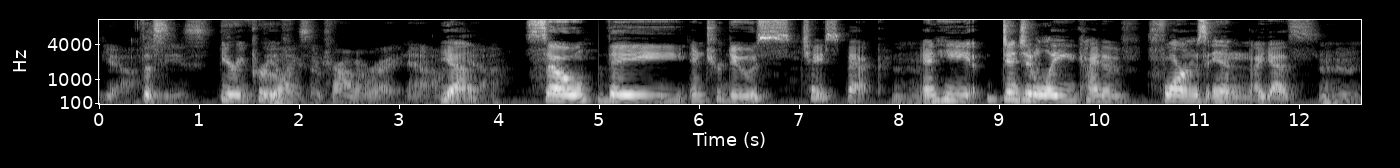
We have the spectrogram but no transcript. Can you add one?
Yeah. This- She's eerie proof. feeling some trauma right now. Yeah. Yeah. So they introduce Chase back. Mhm. and he digitally kind of forms in, I guess. Mhm.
